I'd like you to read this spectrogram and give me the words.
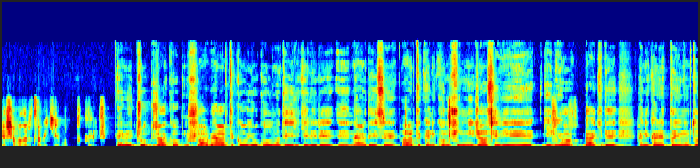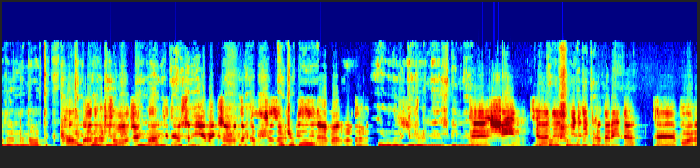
yaşamaları tabii ki mutluluk verici. Evet çok güzel kopmuşlar ve artık o yok olma tehlikeleri e, neredeyse artık hani konuşulmayacağı seviyeye geliyor. Belki de hani karetta yumurtalarının artık Ha, tekrar geri, geri- hani, diyorsun e, yemek zorunda kalacağız. Evet, Acaba- yine hemen burada evet. oraları görür müyüz bilmiyorum. Ee, şeyin yani konuşulmadı bildiğim tabii. kadarıyla e, bu arada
